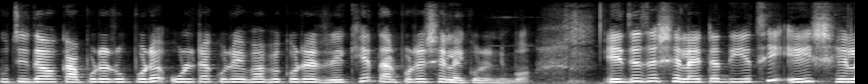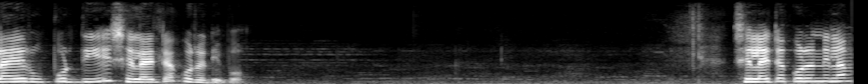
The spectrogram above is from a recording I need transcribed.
কুচি দেওয়া কাপড়ের উপরে উল্টা করে এভাবে করে রেখে তারপরে সেলাই করে নিব। এই যে যে সেলাইটা দিয়েছি, এই সেলাইয়ের উপর দিয়েই সেলাইটা করে নিব। সেলাইটা করে নিলাম,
